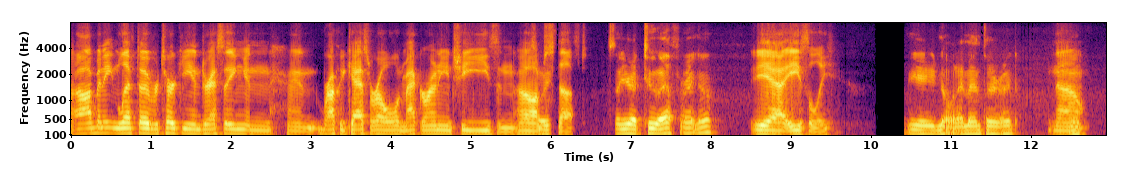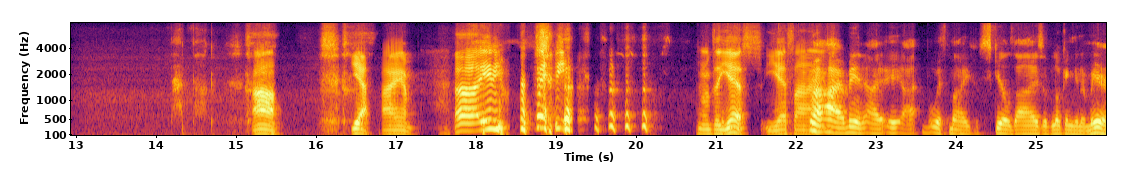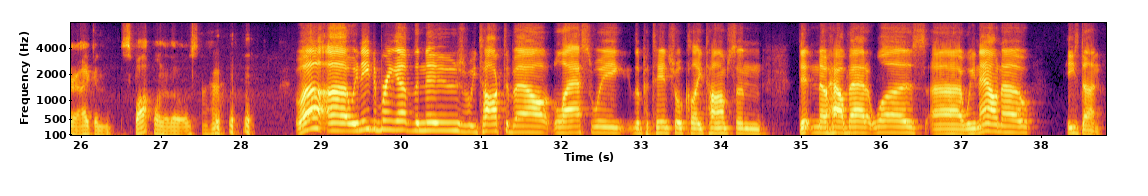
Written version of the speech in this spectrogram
Uh, I've been eating leftover turkey and dressing and and broccoli casserole and macaroni and cheese and oh, I'm stuffed. So you're at two F right now? Yeah, easily. Yeah, you know what I meant there, right? No. Fat fuck. Ah. yeah, I am. Uh, anyway. It's a yes, yes, I. Well, I mean, I, I, with my skilled eyes of looking in a mirror, I can spot one of those. uh-huh. Well, uh, we need to bring up the news we talked about last week: the potential Klay Thompson didn't know how bad it was. Uh, we now know he's done.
